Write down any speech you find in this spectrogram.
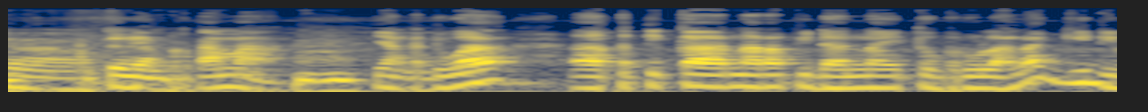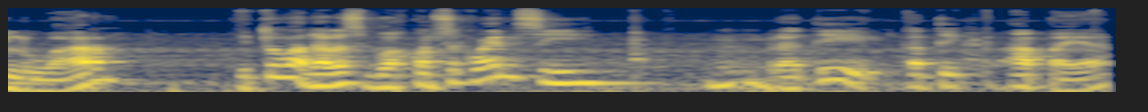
Ya. itu yang pertama. Yang kedua eh, ketika narapidana itu berulah lagi di luar itu adalah sebuah konsekuensi. Berarti ketika apa ya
